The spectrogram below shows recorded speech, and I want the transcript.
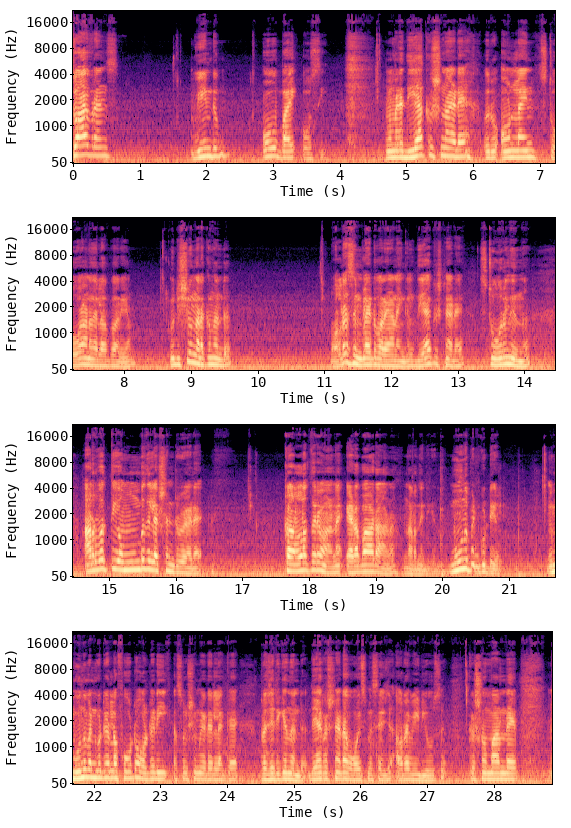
So hi friends വീണ്ടും ഓ by O C നമ്മുടെ ദിയ കൃഷ്ണയുടെ ഒരു ഓൺലൈൻ സ്റ്റോറാണെന്ന് എല്ലാവർക്കും അറിയാം. ഒരു ഇഷ്യൂ നടക്കുന്നുണ്ട്. വളരെ സിമ്പിളായിട്ട് പറയുകയാണെങ്കിൽ ദിയ കൃഷ്ണയുടെ സ്റ്റോറിൽ നിന്ന് അറുപത്തി ഒമ്പത് ലക്ഷം രൂപയുടെ കള്ളത്തരമാണ് ഇടപാടാണ് നടന്നിരിക്കുന്നത്. മൂന്ന് പെൺകുട്ടികൾ. ഈ മൂന്ന് പെൺകുട്ടികളുടെ ഫോട്ടോ ഓൾറെഡി സോഷ്യൽ മീഡിയയിലൊക്കെ പ്രചരിക്കുന്നുണ്ട്. ദിയകൃഷ്ണയുടെ വോയിസ് മെസ്സേജ് അവരുടെ വീഡിയോസ് കൃഷ്ണകുമാറിന്റെ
